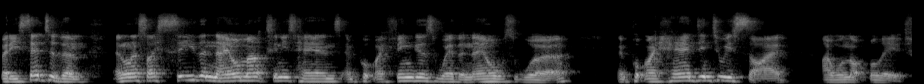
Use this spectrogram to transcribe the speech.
but he said to them, Unless I see the nail marks in his hands and put my fingers where the nails were and put my hand into his side, I will not believe.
